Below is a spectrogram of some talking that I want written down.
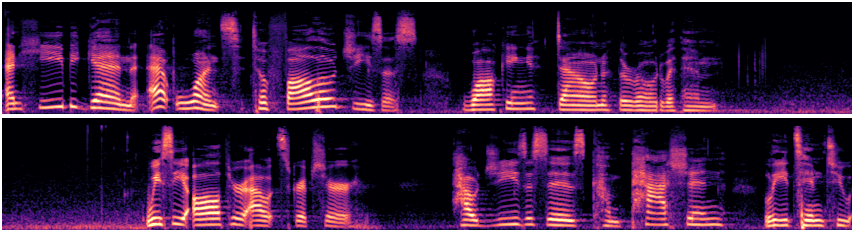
And he began at once to follow Jesus, walking down the road with him. We see all throughout Scripture how Jesus' compassion, leads him to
